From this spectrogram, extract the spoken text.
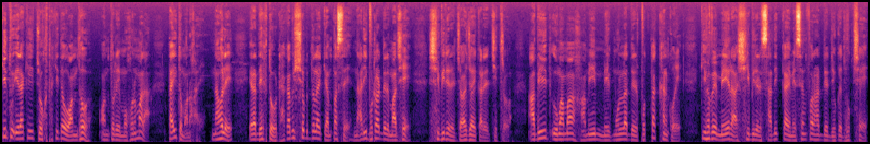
কিন্তু এরা কি চোখ থাকিতেও অন্ধ? অন্তরে মোহর মারা, তাই তো মনে হয়। না হলে এরা দেখতো ঢাকা বিশ্ববিদ্যালয় ক্যাম্পাসে নারী ভোটারদের মাঝে শিবিরের জয় জয়কারের চিত্র। আবিদ, উমামা, হামিম, মেঘমোল্লাদের প্রত্যাখ্যান করে কীভাবে মেয়েরা শিবিরের সাদিক কায়েম এম ফরহাদদের ঝুঁকছে,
